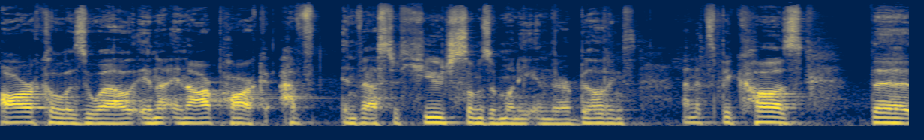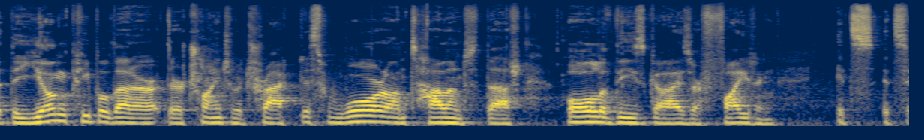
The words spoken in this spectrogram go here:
Oracle as well in, in our park have invested huge sums of money in their buildings. And it's because the, the young people that are they're trying to attract, this war on talent that all of these guys are fighting, it's, it's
